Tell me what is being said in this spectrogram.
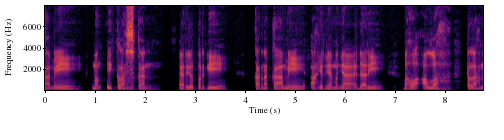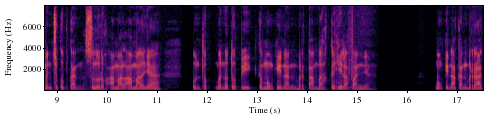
Kami mengikhlaskan Eril pergi karena kami akhirnya menyadari bahwa Allah telah mencukupkan seluruh amal-amalnya untuk menutupi kemungkinan bertambah kehilafannya. Mungkin akan berat,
